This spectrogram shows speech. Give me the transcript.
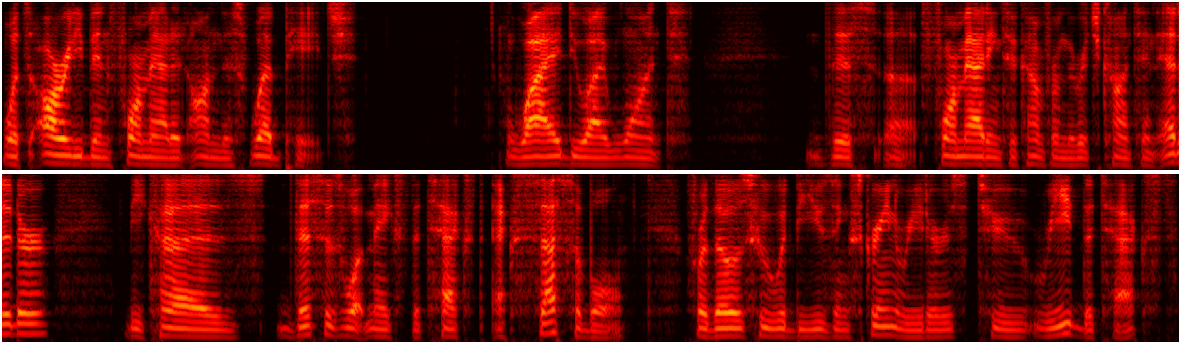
what's already been formatted on this web page. Why do I want this uh, formatting to come from the rich content editor? Because this is what makes the text accessible for those who would be using screen readers to read the text.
